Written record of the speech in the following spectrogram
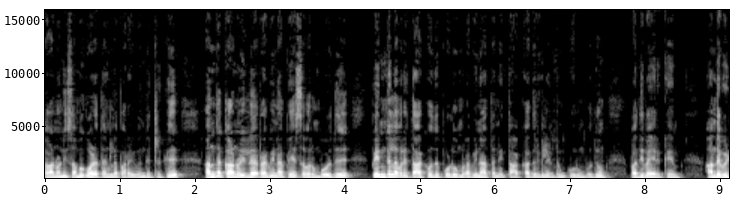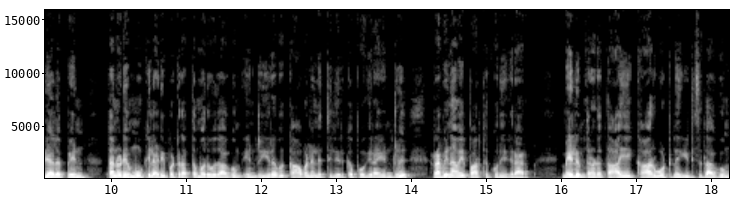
காணொளி சமூக வலைத்தளங்களில் பரவி வந்துட்டுருக்கு. அந்த காணொலியில் ரவீனா பேச வரும்போது பெண்கள் அவரை தாக்குவது போலும் ரவீனா தன்னை தாக்காதீர்கள் என்றும் கூறும்போதும் பதிவாயிருக்கு. அந்த வீடியோவில் பெண் தன்னுடைய மூக்கில் அடிபட்டு ரத்தம் வருவதாகவும் இன்று இரவு காவல் நிலையத்தில் இருக்கப் போகிறாய் என்று ரவீனாவை பார்த்து கூறுகிறார். மேலும் தன்னோட தாயை கார் ஓட்டுநர் இடித்ததாகவும்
